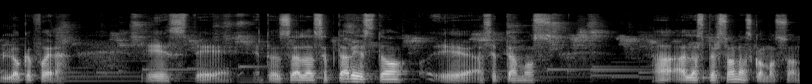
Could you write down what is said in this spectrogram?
lo que fuera. Este, entonces al aceptar esto, eh, aceptamos a las personas como son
